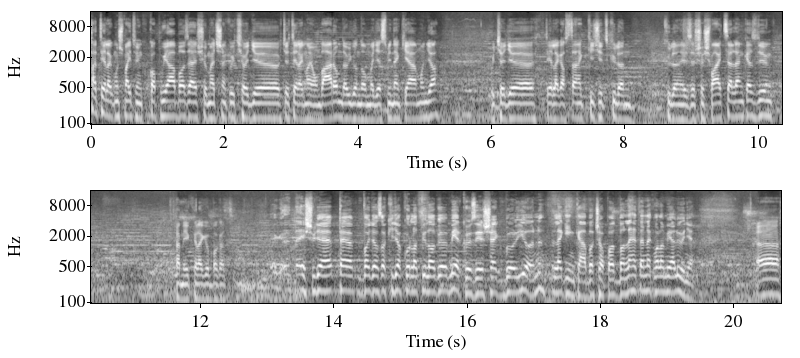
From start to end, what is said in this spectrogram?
hát tényleg most már itt vagyunk a kapujába az első meccsnek, úgyhogy, úgyhogy tényleg nagyon várom, de úgy gondolom, hogy ezt mindenki elmondja. Úgyhogy uh, tényleg aztán egy kicsit külön, külön érzés, hogy Svájc ellen kezdünk. Reméljük a legjobbakat. És ugye te vagy az, aki gyakorlatilag mérkőzésekből jön leginkább a csapatban. Lehet ennek valami előnye? Uh,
